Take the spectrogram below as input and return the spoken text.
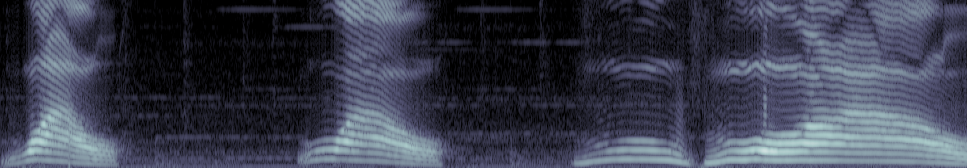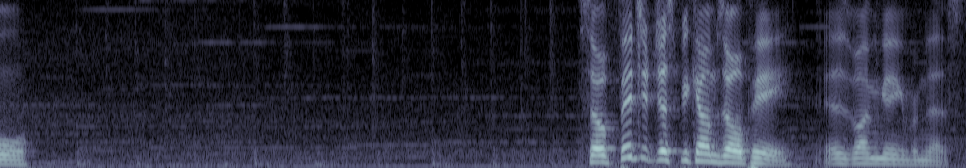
Wow. Wow. Wow. So Fidget just becomes OP, is what I'm getting from this.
